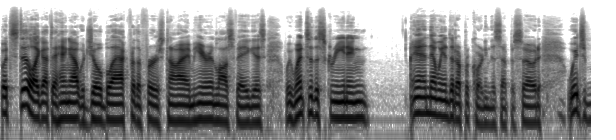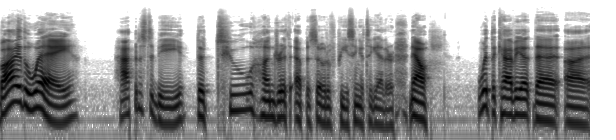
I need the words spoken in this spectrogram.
but still, I got to hang out with Joe Black for the first time here in Las Vegas. We went to the screening, and then we ended up recording this episode, which, by the way, happens to be the 200th episode of Piecing It Together. Now, with the caveat that uh,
